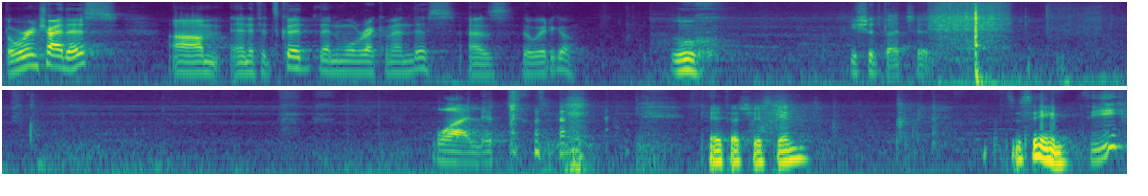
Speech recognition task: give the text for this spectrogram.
but we're gonna try this, um, and if it's good, then we'll recommend this as the way to go. Ooh, you should touch it. Wallet. Can I touch your skin? It's the same. See?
